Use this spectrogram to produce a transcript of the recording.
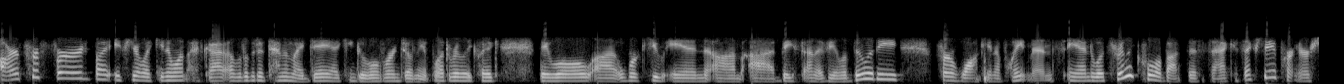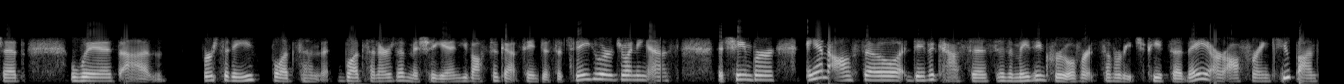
are preferred, but if you're like, you know what, I've got a little bit of time in my day, I can go over and donate blood really quick. They will uh, work you in um, uh, based on availability for walk-in appointments. And what's really cool about this, Zack, it's actually a partnership with uh, Versiti Blood, Center, Blood Centers of Michigan. You've also got St. Joseph Today who are joining us, the Chamber, and also David Cassis, his amazing crew over at Silver Beach Pizza. They are offering coupons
